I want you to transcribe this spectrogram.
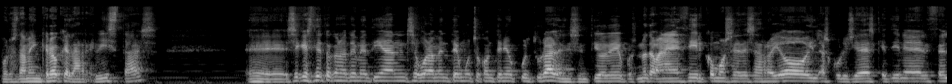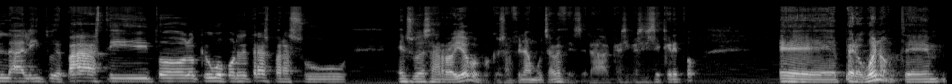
por eso también creo que las revistas eh, sí que es cierto que no te metían seguramente mucho contenido cultural en el sentido de, pues no te van a decir cómo se desarrolló y las curiosidades que tiene el Zelda Link to the Past y todo lo que hubo por detrás para su, en su desarrollo, pues porque eso al final muchas veces era casi casi secreto. Eh, pero bueno, te,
